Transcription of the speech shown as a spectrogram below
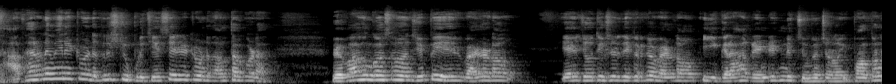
సాధారణమైనటువంటి దృష్టి ఇప్పుడు చేసేటటువంటిది అంతా కూడా వివాహం కోసం అని చెప్పి వెళ్ళడం ఏ జ్యోతిషుడి దగ్గరికి వెళ్ళడం ఈ గ్రహాలు రెండింటిని చూపించడం ఈ పొంతన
